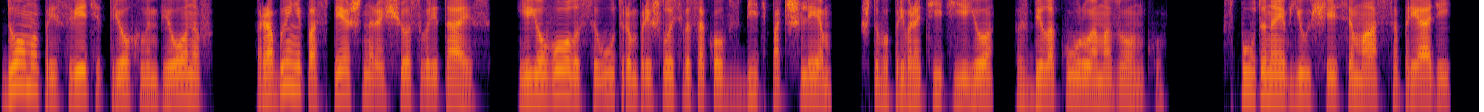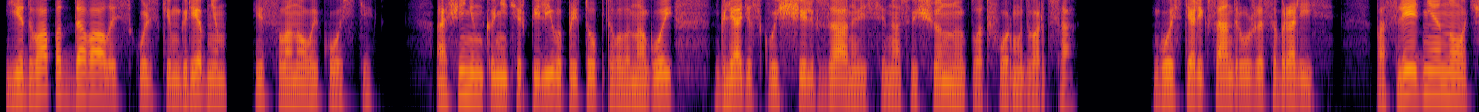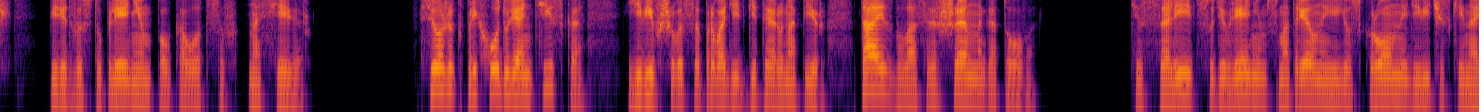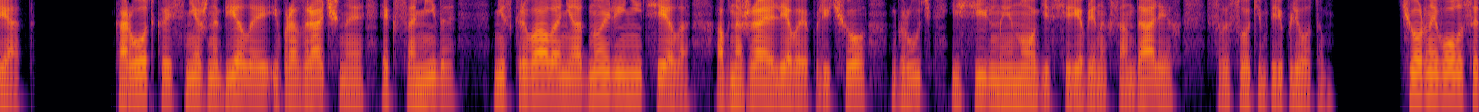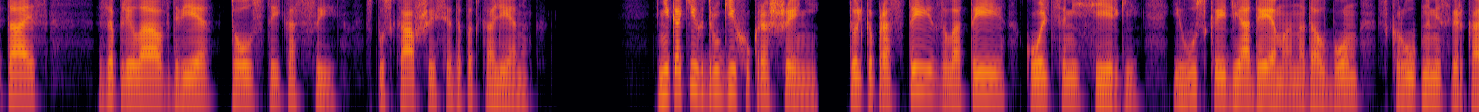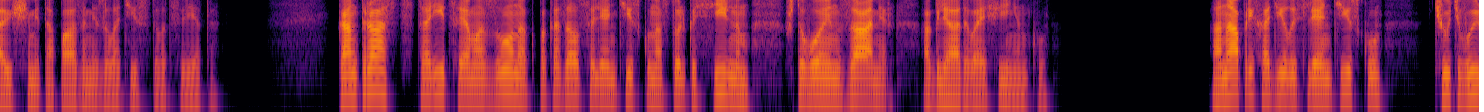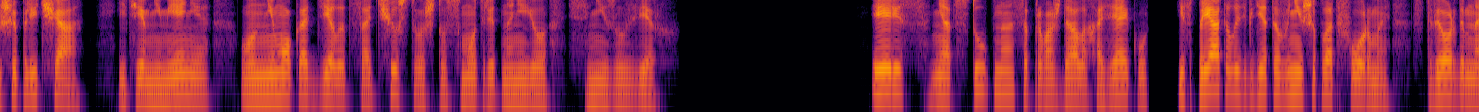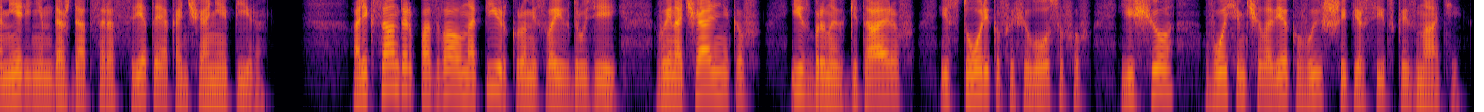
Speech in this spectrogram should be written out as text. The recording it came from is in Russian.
Дома при свете трех лампионов рабыни поспешно расчесывали Таис. Ее волосы утром пришлось высоко взбить под шлем, чтобы превратить ее в белокурую амазонку. Спутанная вьющаяся масса прядей едва поддавалась скользким гребням из слоновой кости. Афиненко нетерпеливо притоптывала ногой, глядя сквозь щель в занавесе на освещенную платформу дворца. Гости Александра уже собрались. Последняя ночь перед выступлением полководцев на север. Все же к приходу Леонтиска, явившегося проводить Гетеру на пир, Таис была совершенно готова. Тессалит с удивлением смотрел на ее скромный девический наряд. Короткая, снежно-белая и прозрачная эксамида не скрывала ни одной линии тела, обнажая левое плечо, грудь и сильные ноги в серебряных сандалиях с высоким переплетом. Черные волосы Таис заплела в две толстые косы, спускавшиеся до подколенок. Никаких других украшений, только простые золотые кольцами серьги и узкая диадема над лбом с крупными сверкающими топазами золотистого цвета. Контраст с царицей амазонок показался Леонтиску настолько сильным, что воин замер, оглядывая Фининку. Она приходилась Леонтиску чуть выше плеча, и тем не менее он не мог отделаться от чувства, что смотрит на нее снизу вверх. Эрис неотступно сопровождала хозяйку и спряталась где-то в нише платформы с твердым намерением дождаться рассвета и окончания пира. Александр позвал на пир, кроме своих друзей, военачальников, избранных гитайров, историков и философов, еще восемь человек высшей персидской знати.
